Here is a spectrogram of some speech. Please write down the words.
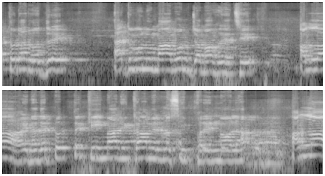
এতটা রোদ্রে এতগুলো মা বোন জমা হয়েছে আল্লাহ, এনাদের প্রত্যেককে ইমান কামেল নসিব করেন মৌলা আল্লাহ,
